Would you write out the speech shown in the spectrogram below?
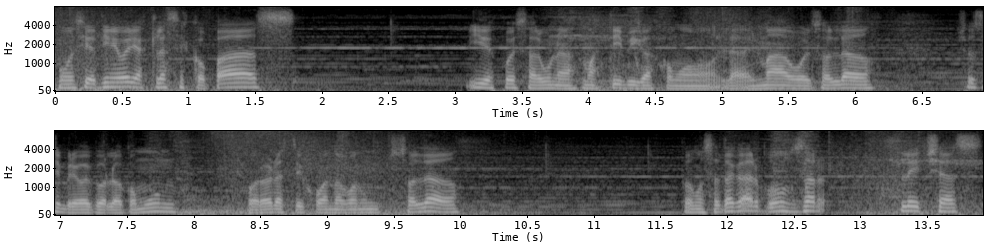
Como decía, tiene varias clases copadas y después algunas más típicas como la del mago o el soldado. Yo siempre voy por lo común, por ahora estoy jugando con un soldado. Podemos atacar, podemos usar flechas,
